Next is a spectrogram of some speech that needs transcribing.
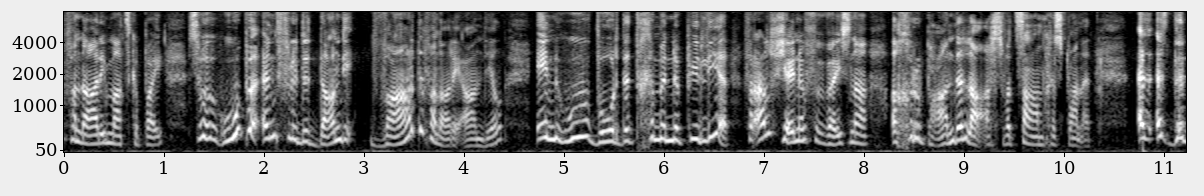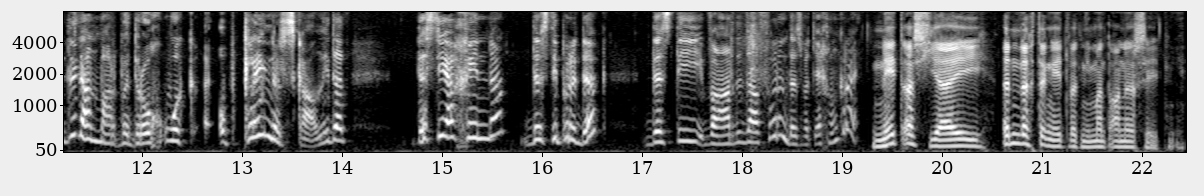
van daardie maatskappy. So hoe beïnvloed dit dan die waarde van daardie aandeel en hoe word dit gemanipuleer? Veral as jy nou verwys na 'n groep handelaars wat saamgespan het. Is is dit dan maar bedrog ook op kleiner skaal, nie dat dis die agenda, dis die produk dis die waarde daarvoor en dis wat jy gaan kry. Net as jy inligting het wat niemand anders het nie.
